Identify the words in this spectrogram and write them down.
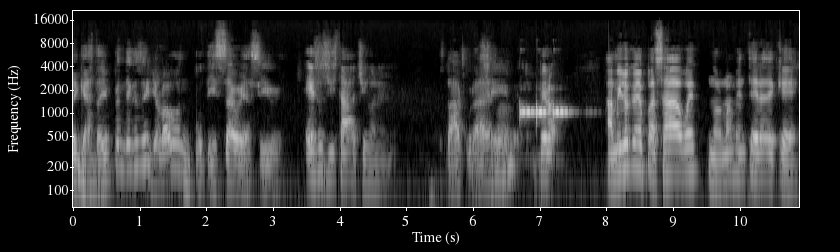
De que hasta bien pendejo, sí, yo lo hago en putiza, güey, así, güey. Eso sí estaba chingón. Estaba curada Sí, güey. Pero a mí lo que me pasaba, güey, normalmente era de que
